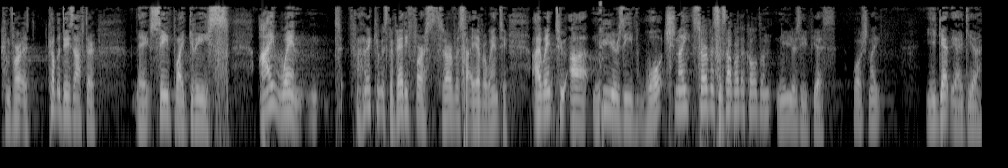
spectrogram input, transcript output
converted, a couple of days after uh, saved by grace, I went I think it was the very first service I ever went to. I went to a New Year's Eve watch night service. Is that what they're called on New Year's Eve? Yes. Watch night. You get the idea.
